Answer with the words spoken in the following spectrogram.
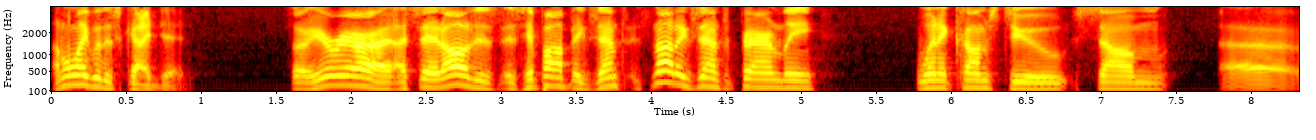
I don't like what this guy did. So here we are. I, said, oh, is, is hip hop exempt? It's not exempt apparently when it comes to some uh,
